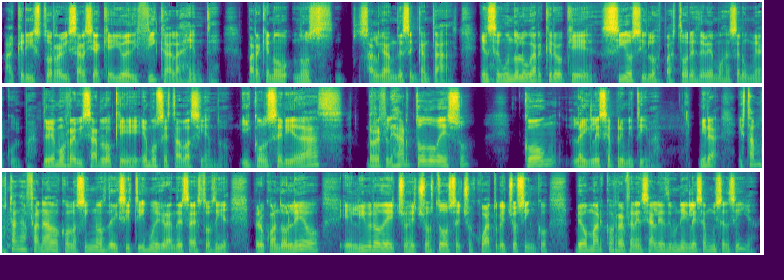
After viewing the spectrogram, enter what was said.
a Cristo, revisar si aquello edifica a la gente para que no nos salgan desencantadas. En segundo lugar, creo que sí o sí los pastores debemos hacer un mea culpa. Debemos revisar lo que hemos estado haciendo y con seriedad reflejar todo eso con la iglesia primitiva. Mira, estamos tan afanados con los signos de exitismo y grandeza de estos días, pero cuando leo el libro de Hechos, Hechos 2, Hechos 4, Hechos 5, veo marcos referenciales de una iglesia muy sencilla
